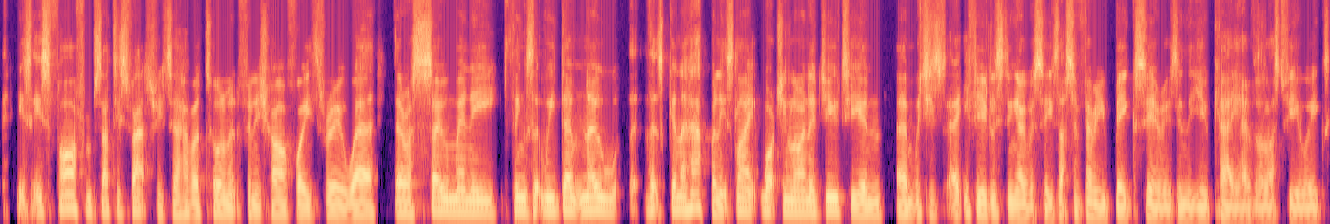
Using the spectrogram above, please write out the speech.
it's it's far from satisfactory to have a tournament finish halfway through where there are so many things that we don't know that's going to happen. It's like watching Line of Duty, and um, which is uh, if you're listening overseas. That's a very big series in the UK over the last few weeks.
